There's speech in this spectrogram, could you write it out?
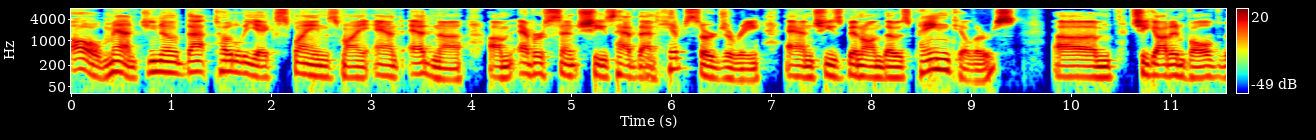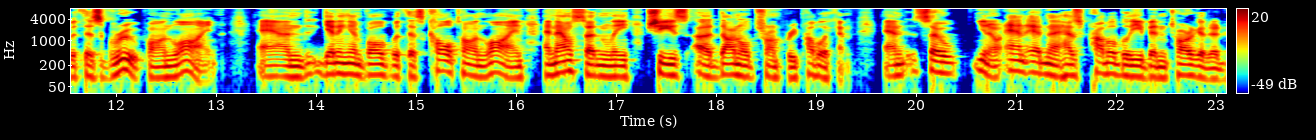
Oh man, do you know that totally explains my aunt Edna? Um, ever since she's had that hip surgery and she's been on those painkillers, um, she got involved with this group online and getting involved with this cult online. And now suddenly she's a Donald Trump Republican. And so, you know, Aunt Edna has probably been targeted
